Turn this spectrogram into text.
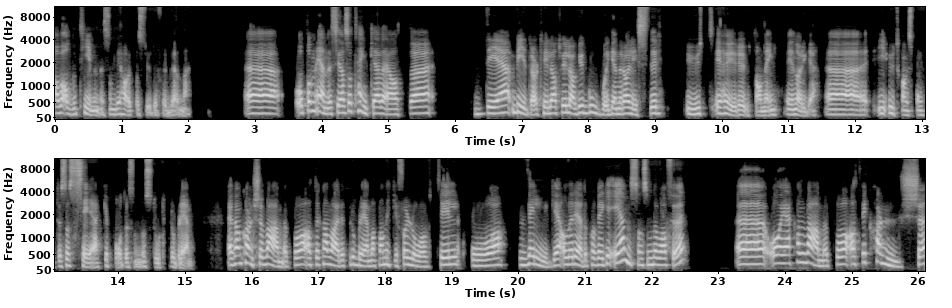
av alle timene som de har på studieforberedende. Eh, og på den ene sida så tenker jeg det at det bidrar til at vi lager gode generalister ut i høyere utdanning i Norge. I utgangspunktet så ser jeg ikke på det som noe stort problem. Jeg kan kanskje være med på at det kan være et problem at man ikke får lov til å velge allerede på VG1, sånn som det var før. Uh, og jeg kan være med på at vi kanskje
